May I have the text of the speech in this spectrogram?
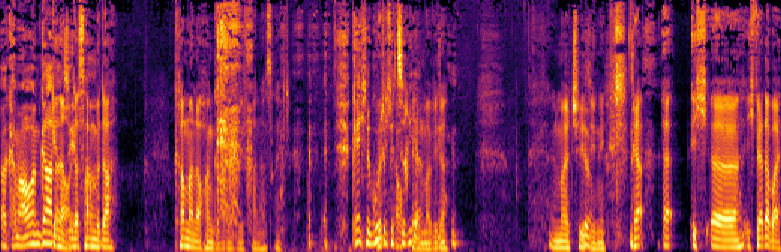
Da kann man auch an Gardasee genau, das fahren. haben wir da. Kann man auch an Gardasee fahren, hast recht. Kenn ich eine gute Würde ich auch Pizzeria. gerne mal wieder. In Malcesi, Ja. Ja, äh, ich, äh, ich wäre dabei.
